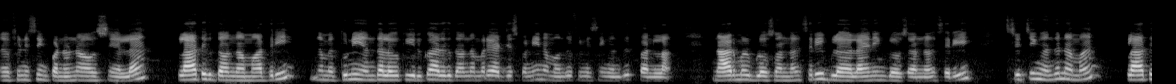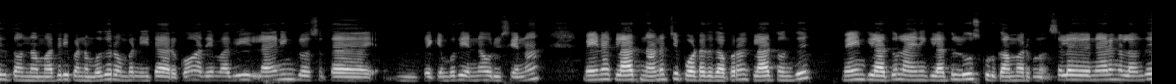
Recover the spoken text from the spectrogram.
ஃபினிஷிங் பண்ணணும்னு அவசியம் இல்லை. கிளாத்துக்கு தகுந்த மாதிரி நம்ம துணி எந்த அளவுக்கு இருக்கோ அதுக்கு தகுந்த மாதிரி அட்ஜஸ்ட் பண்ணி நம்ம வந்து ஃபினிஷிங் வந்து பண்ணலாம். நார்மல் ப்ளவுஸாக இருந்தாலும் சரி லைனிங் ப்ளவுஸாக இருந்தாலும் சரி ஸ்டிச்சிங் வந்து நம்ம கிளாத்துக்கு தகுந்த மாதிரி பண்ணும்போது ரொம்ப நீட்டாக இருக்கும். அதே மாதிரி லைனிங் ப்ளவுஸ் த தைக்கும்போது என்ன ஒரு விஷயம்னா மெயினாக கிளாத் நனைச்சி போட்டதுக்கப்புறம் கிளாத் வந்து மெயின் கிளாத்தும் லைனிங் கிளாத்தும் லூஸ் கொடுக்காம இருக்கணும். சில நேரங்களில் வந்து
